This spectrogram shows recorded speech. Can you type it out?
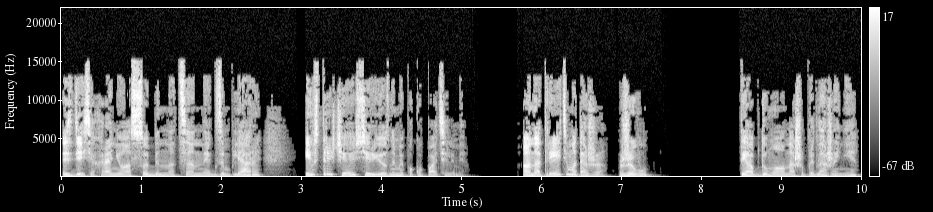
Здесь я храню особенно ценные экземпляры и встречаюсь с серьезными покупателями. А на третьем этаже живу». «Ты обдумала наше предложение?»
